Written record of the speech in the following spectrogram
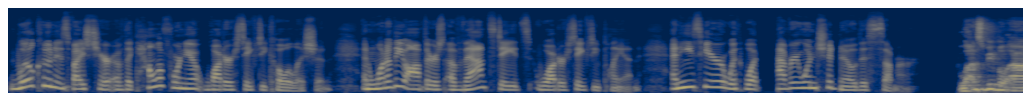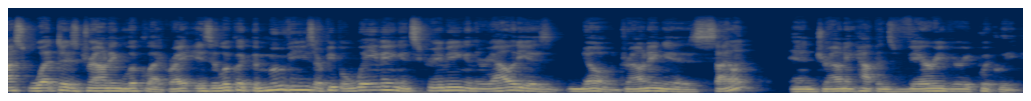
Will Koon is vice chair of the California Water Safety Coalition and one of the authors of that state's water safety plan. And he's here with what everyone should know this summer. Lots of people ask, what does drowning look like, right? Is it look like the movies? Are people waving and screaming? And the reality is, no, drowning is silent and drowning happens very, very quickly.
